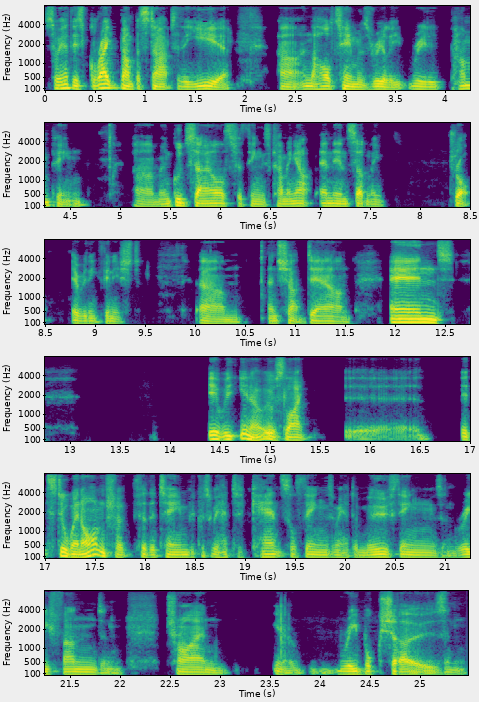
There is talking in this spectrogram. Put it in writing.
So we had this great bumper start to the year, uh, and the whole team was really really pumping. Um, and good sales for things coming up, and then suddenly drop, everything finished um, and shut down. And it was, you know, it was like uh, it still went on for, for the team because we had to cancel things and we had to move things and refund and try and, you know, rebook shows. And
